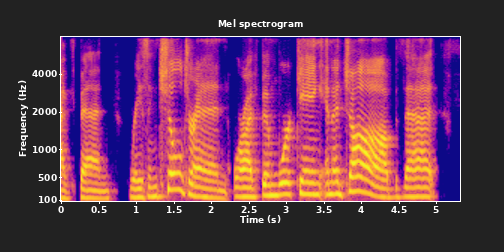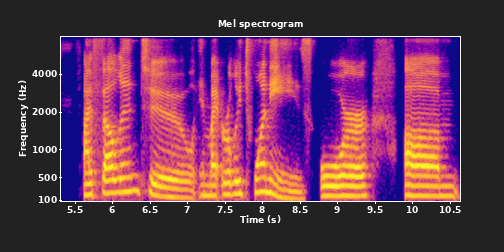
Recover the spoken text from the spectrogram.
I've been raising children, or I've been working in a job that I fell into in my early 20s, or um,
